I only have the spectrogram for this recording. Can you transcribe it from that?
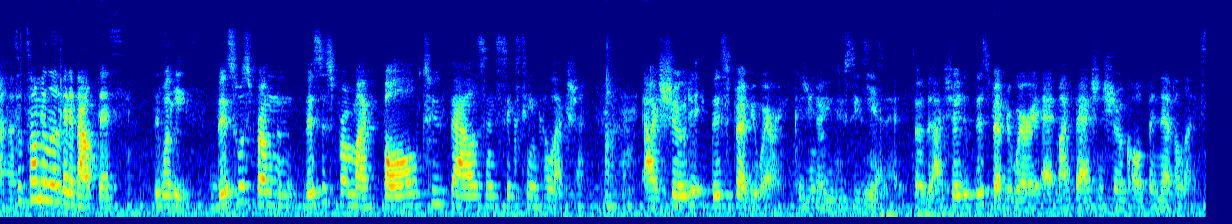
Uh-huh. So tell me a little bit about this this Well, piece. This was from this is from my fall 2016 collection. Okay. I showed it this February because you know you do seasons Yeah. ahead. So th- I showed it this February at my fashion show called Benevolence.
